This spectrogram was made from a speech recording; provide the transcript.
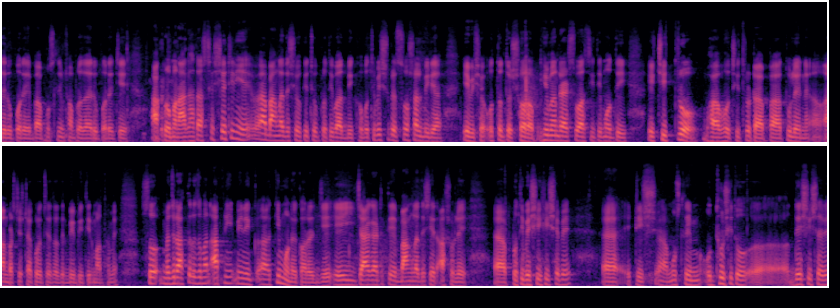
দের উপরে বা মুসলিম সম্প্রদায়ের উপরে যে আক্রমণ, আঘাত আসছে, সেটি নিয়ে বাংলাদেশেও কিছু প্রতিবাদ বিক্ষোভ হচ্ছে। বিশেষ করে সোশ্যাল মিডিয়া এ বিষয়ে অত্যন্ত সরব। হিউম্যান রাইটস ওয়াচ ইতিমধ্যেই এই চিত্র, ভয়াবহ চিত্রটা তুলে আনবার চেষ্টা করেছে তাদের বিবৃতির মাধ্যমে। সো মেজর আখতারুজ্জামান, আপনি মিনি কি মনে করেন যে এই জায়গাটিতে বাংলাদেশের আসলে প্রতিবেশী হিসেবে একটি মুসলিম অধ্যুষিত দেশ হিসেবে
